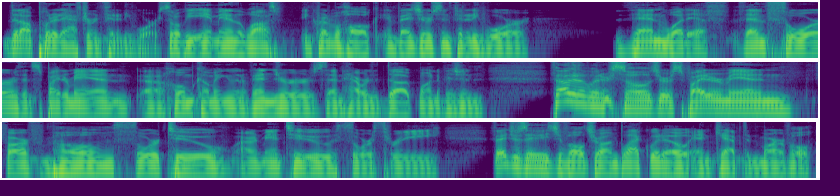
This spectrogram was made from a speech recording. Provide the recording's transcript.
that I'll put it after Infinity War. So it'll be Ant Man and the Wasp, Incredible Hulk, Avengers Infinity War, then What If, then Thor, then Spider Man, uh, Homecoming, then Avengers, then Howard the Duck, WandaVision, Falcon and the Winter Soldier, Spider Man, Far From Home, Thor 2, Iron Man 2, Thor 3, Avengers Age of Ultron, Black Widow, and Captain Marvel.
